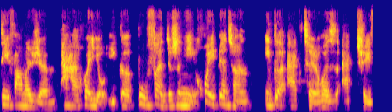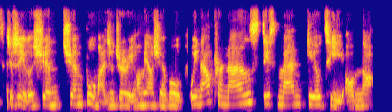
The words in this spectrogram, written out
地方的人，他还会有一个部分，就是你会变成。一个 actor 或者是 actress，就是有个宣宣布嘛，就 jury 后面要宣布，we now pronounce this man guilty or not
